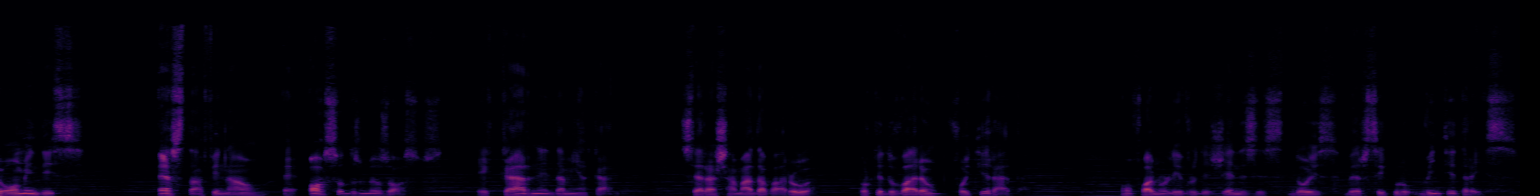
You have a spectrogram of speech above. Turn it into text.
o homem disse: Esta, afinal, é osso dos meus ossos e carne da minha carne. Será chamada varoa, porque do varão foi tirada. Conforme o livro de Gênesis 2, versículo 23.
